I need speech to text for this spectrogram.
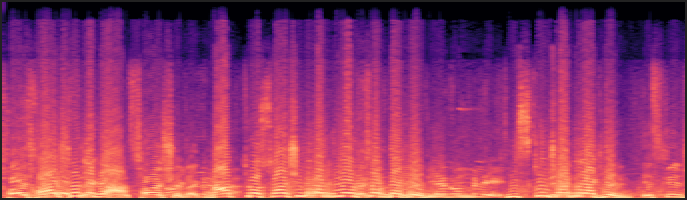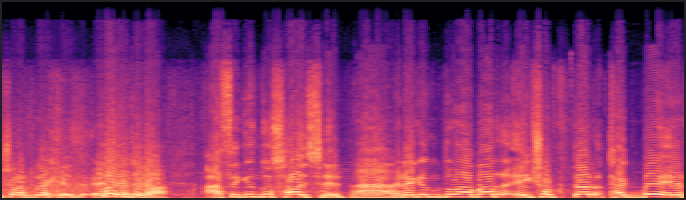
ছয়শো ছয়শো টাকা। ছয়শো টাকা। মাত্র ছয়শো টাকা দিয়ে সেট দেখেন। স্ক্রিনশট রাখেন। স্ক্রিনশট রাখেন। এই কত দেখেন, টাকা? আছে কিন্তু ছয় সেট হ্যাঁ। এটা কিন্তু আবার এই সপ্তাহ থাকবে এর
